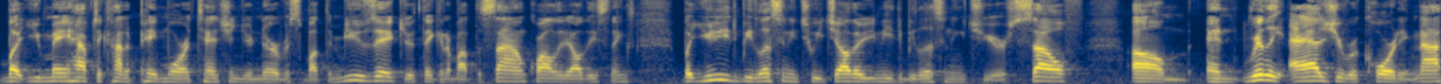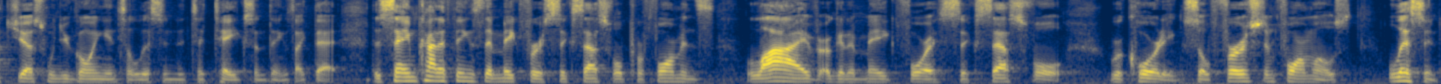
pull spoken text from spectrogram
but you may have to kind of pay more attention. You're nervous about the music, you're thinking about the sound quality, all these things. But you need to be listening to each other. You need to be listening to yourself, um, and really as you're recording, not just when you're going into listening to takes and things like that. The same kind of things that make for a successful performance live are going to make for a successful recording. So first and foremost, listen.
